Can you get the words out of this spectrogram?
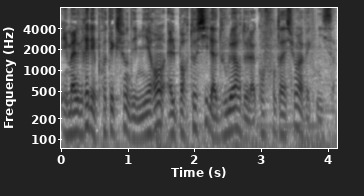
et malgré les protections des Mirans, elle porte aussi la douleur de la confrontation avec Nissa.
